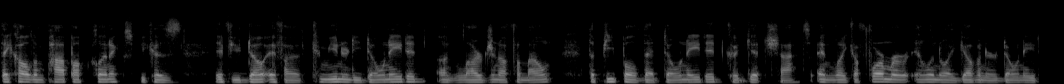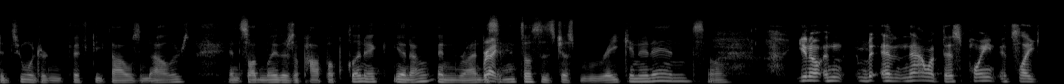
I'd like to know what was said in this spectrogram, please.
They called them pop up clinics because if you don't, if a community donated a large enough amount, the people that donated could get shots. And like a former Illinois governor donated two hundred and fifty thousand dollars, and suddenly there's a pop up clinic, you know, and Ron Right. DeSantis is just raking it in. So you know and and now at this point it's like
